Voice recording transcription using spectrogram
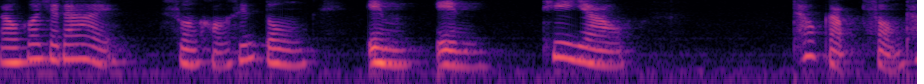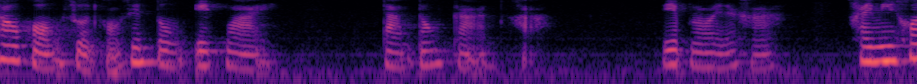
เราก็จะได้ส่วนของเส้นตรง MN ที่ยาว เท่ากับ 2 เท่าของส่วนของเส้นตรง xy ตามต้องการค่ะ เรียบร้อยนะคะ ใครมีข้อ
